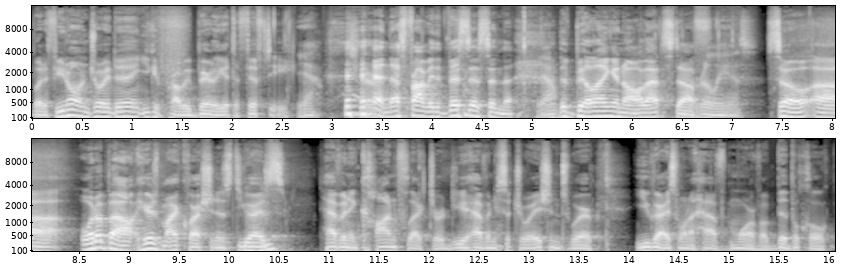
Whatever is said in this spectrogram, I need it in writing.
But if you don't enjoy doing it, you could probably barely get to 50. yeah, and that's probably the business and the Yeah. the billing and all that stuff. really is. So, uh, what about? Here's my question: Is do you guys Mm-hmm. have any conflict, or do you have any situations where you guys want to have more of a biblical,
